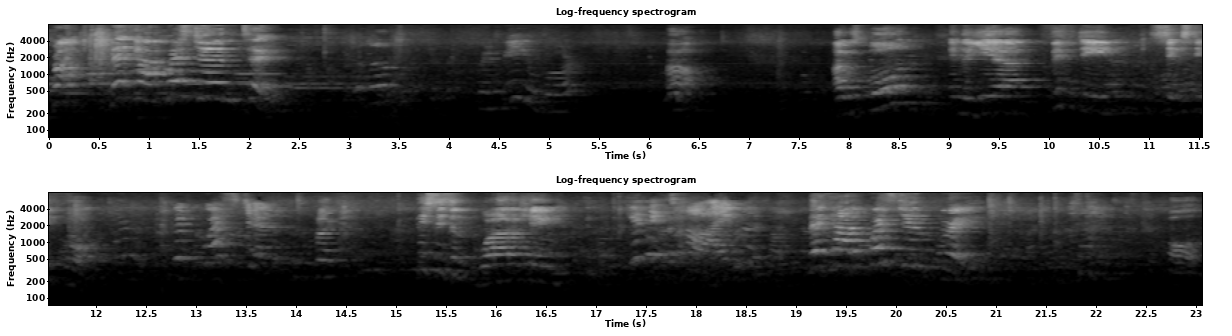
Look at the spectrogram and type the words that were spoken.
Right, let's have question two. When were you born? Ah, I was born in the year 1564. Good question. But this isn't working. Give it time. Let's have question three. Paul,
